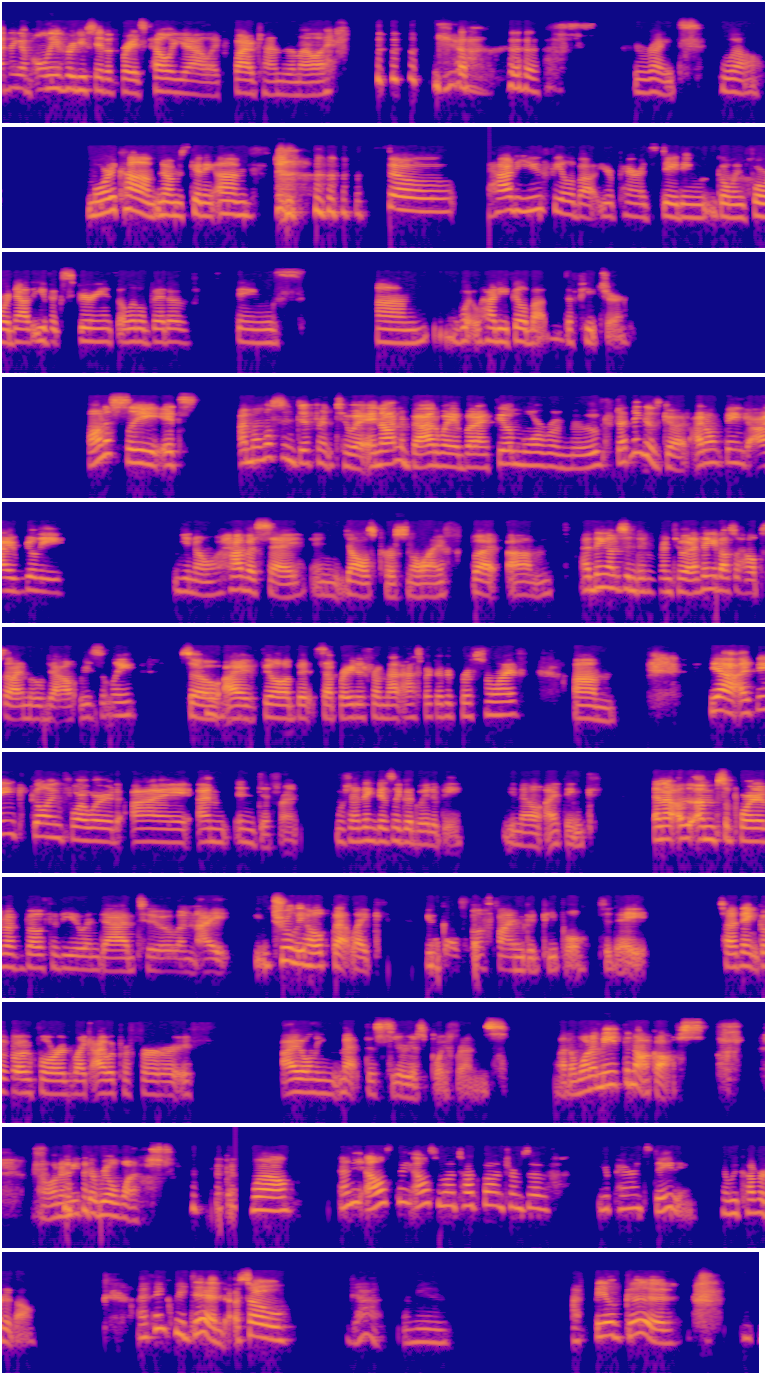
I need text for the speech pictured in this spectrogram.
I think I've only heard you say the phrase hell yeah like five times in my life. Yeah. You're right. Well, more to come. No, I'm just kidding. Um, so How do you feel about your parents dating going forward now that you've experienced a little bit of things? Um, what, how do you feel about the future? Honestly, it's I'm almost indifferent to it and not in a bad way, but I feel more removed, which I think is good. I don't think I really, you know, have a say in y'all's personal life, but um I think I'm just indifferent to it. I think it also helps that I moved out recently. So Mhm. I feel a bit separated from that aspect of your personal life. Um yeah, I think going forward I I'm indifferent, which I think is a good way to be. You know, I think and I, I'm supportive of both of you and dad too. And I truly hope that like you guys both find good people to date. So I think going forward, like I would prefer if I only met the serious boyfriends. I don't want to meet the knockoffs. I want to meet the real ones. Well, any else thing else we want to talk about in terms of your parents dating? Have we covered it all? I think we did. So yeah, I mean, I feel good.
